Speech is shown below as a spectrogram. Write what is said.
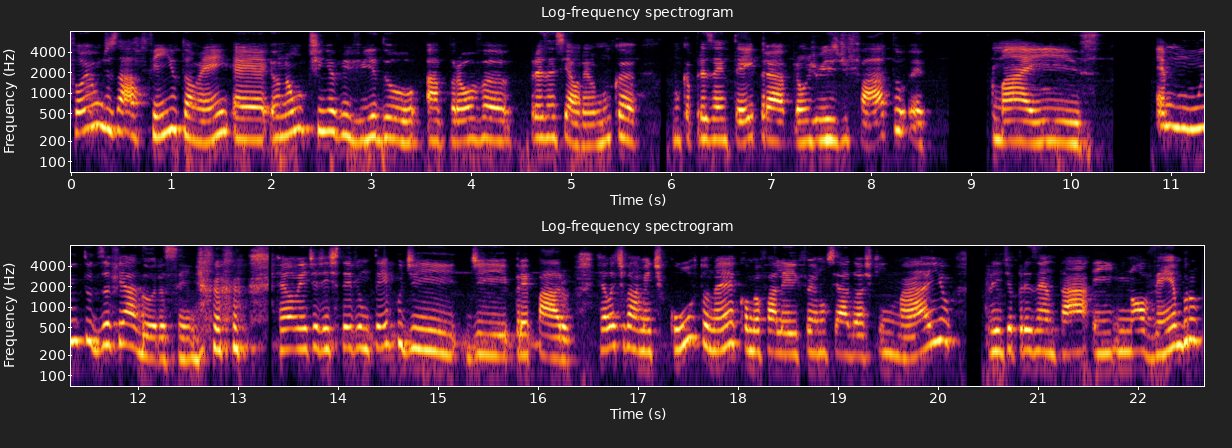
Foi um desafio também. É, eu não tinha vivido a prova presencial, né? Eu nunca nunca apresentei para um juiz de fato, é, mas é muito desafiador, assim. Realmente a gente teve um tempo de, de preparo relativamente curto, né? Como eu falei, foi anunciado acho que em maio, para a gente apresentar em, em, novembro,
